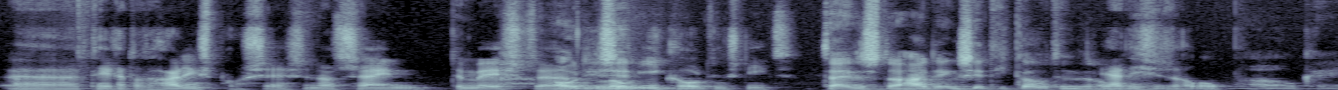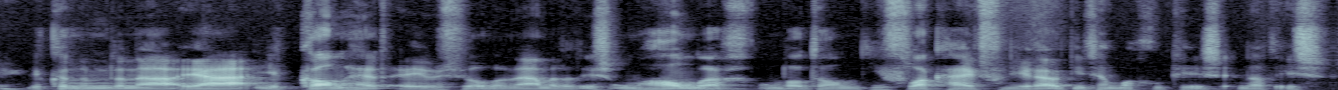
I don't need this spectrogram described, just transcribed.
eh, tegen dat hardingsproces. En dat zijn de meeste Oh, low-E-coatings niet. Tijdens de harding zit die coating erop. Ja, die zit er al op. Oh, oké. Je kunt hem daarna, ja, je kan het eventueel daarna, maar dat is onhandig, omdat dan die vlakheid van die ruit niet helemaal goed is. En dat is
